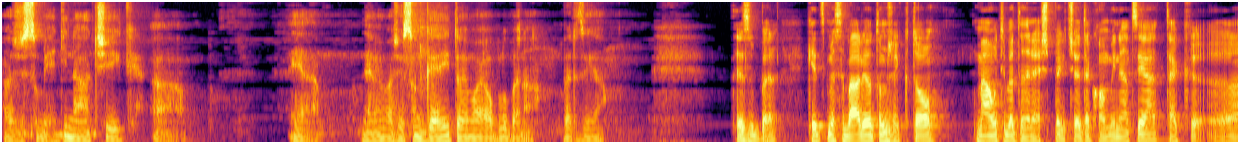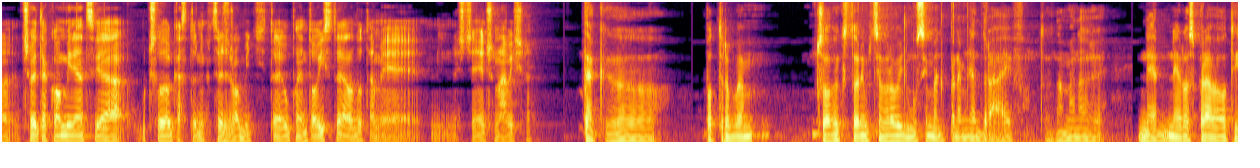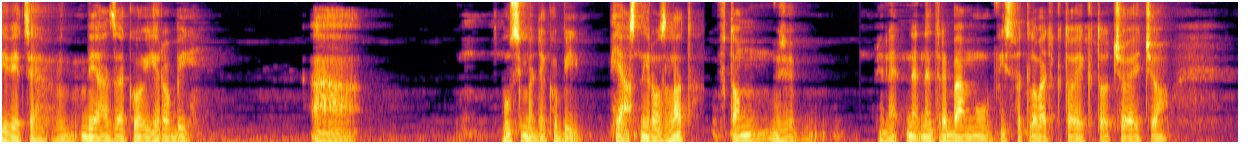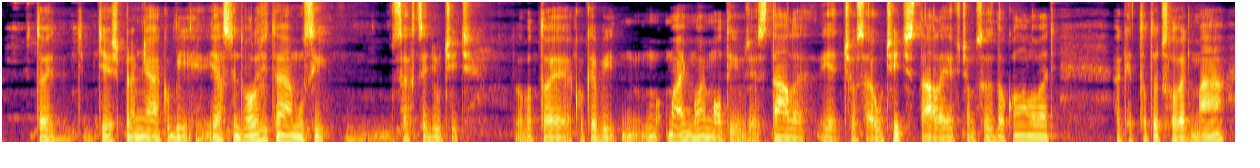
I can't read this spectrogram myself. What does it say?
a že som jedináčik a ja neviem, že som gay, to je moja obľúbená verzia. To je super. Keď sme sa báli o tom, že kto má u teba ten rešpekt, čo je tá kombinácia, tak e, čo je tá kombinácia u človeka, s ktorým chceš robiť? To je úplne to isté, alebo tam je ešte niečo navyše? Tak uh, potrebujem, človek, s ktorým chcem robiť, musí mať pre mňa drive. To znamená, že nerozpráva o tých veciach viac, ako ich robí. A musí mať akoby jasný rozhľad v tom, že ne, ne, netreba mu vysvetľovať, kto je kto, čo je čo to je tiež pre mňa akoby jasne dôležité a musí sa chcieť učiť. Lebo to je ako keby aj môj motív, že stále je čo sa učiť, stále je v čom sa zdokonalovať. A keď toto človek má,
